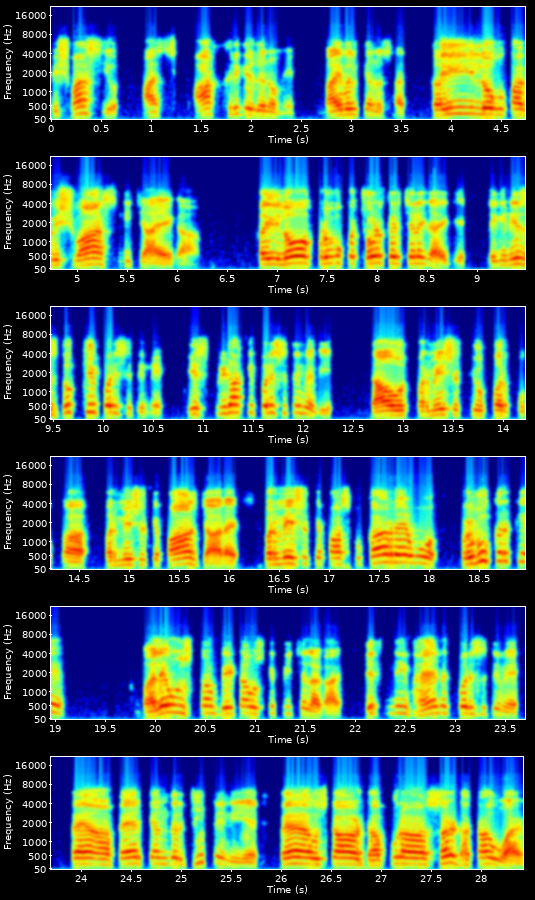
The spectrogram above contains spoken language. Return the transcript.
विश्वास आज आखिरी के दिनों में बाइबल के अनुसार कई लोगों का विश्वास नीचे आएगा। कई लोग प्रभु को छोड़कर चले जाएँगे, लेकिन इस दुख की परिस्थिति में, इस पीड़ा की परिस्थिति में भी दाऊद परमेश्वर के ऊपर परमेश्वर के पास जा रहा है। परमेश्वर के पास पुकार रहे वो प्रभु करके, भले उसका बेटा उसके पीछे लगा है, इतनी भयानक परिस्थिति में पैर के अंदर जूते नहीं है उसका पूरा सर ढका हुआ है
